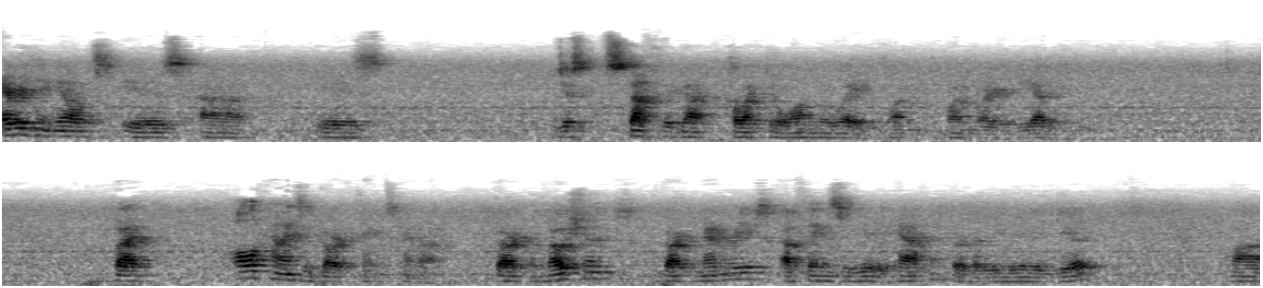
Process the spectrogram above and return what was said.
everything else is uh, is just stuff that got collected along the way, one one way or the other. But all kinds of dark things come up. Dark emotions, dark memories of things that really happened or that we really did. Uh,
